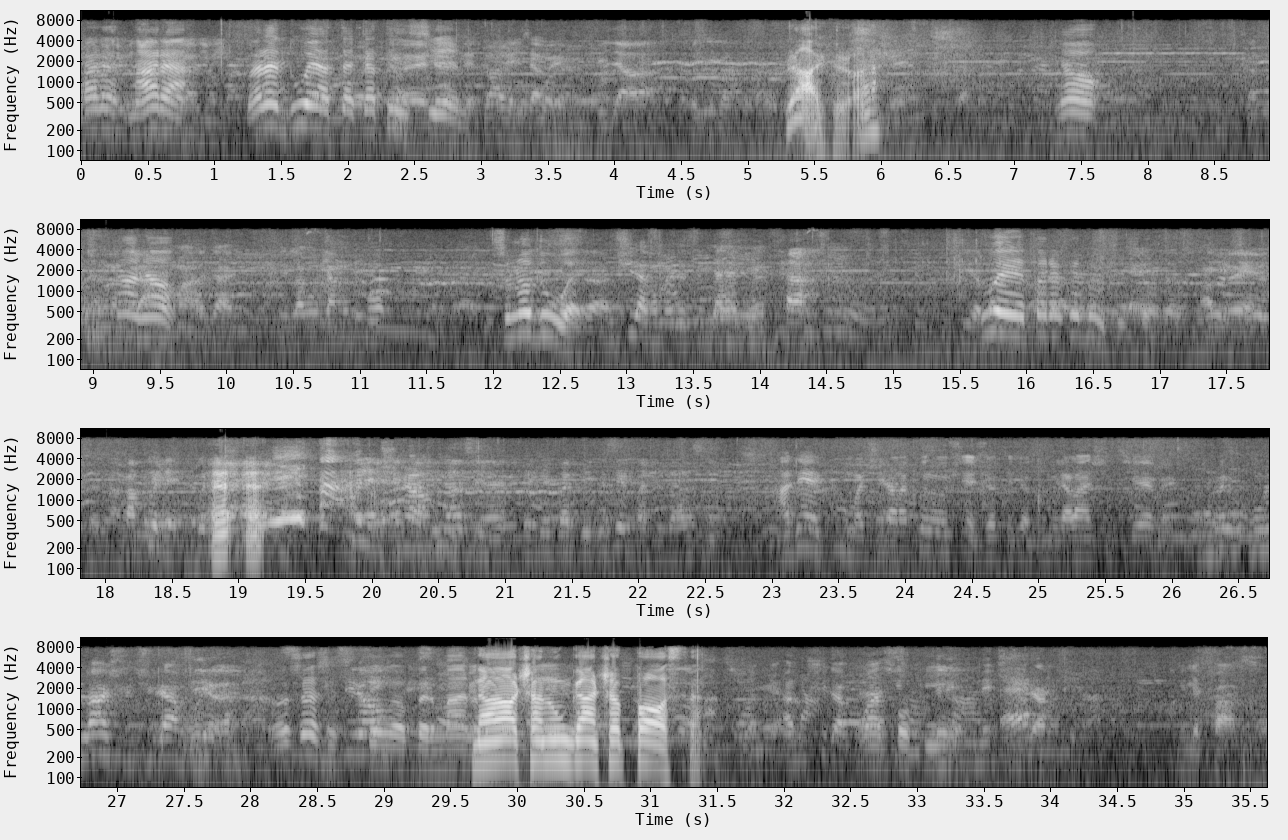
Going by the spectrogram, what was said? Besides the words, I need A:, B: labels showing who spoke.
A: Guarda, guarda due attaccati insieme.
B: Dai però, eh.
A: No. No, no. Sono due. Due paracaduti sono.
B: Eh, eh.
C: Adesso ma girare a quello uscire, cioè c'è 2000 lanci insieme. Un lancio giriamo.
A: Non so se si tengono per mano.
B: No, no, c'hanno un gancio apposta.
C: All'uscita
A: Un
C: quasi
A: pochino.
C: le girano. Mille passi.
